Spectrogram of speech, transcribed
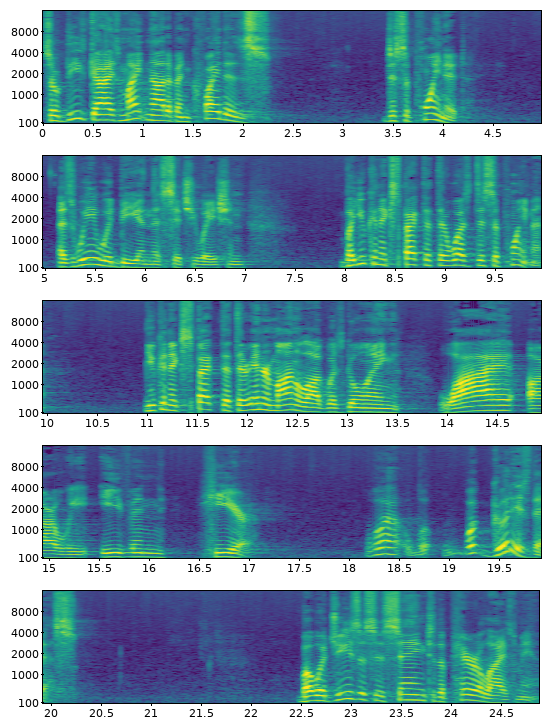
So these guys might not have been quite as disappointed as we would be in this situation, but you can expect that there was disappointment. You can expect that their inner monologue was going, Why are we even here? What, what, what good is this? But what Jesus is saying to the paralyzed man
